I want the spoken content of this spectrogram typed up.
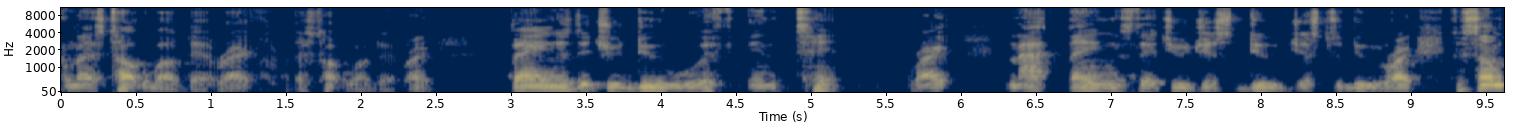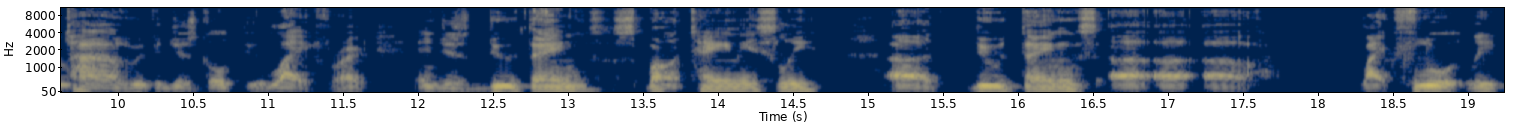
and let's talk about that, right? Let's talk about that, right? Things that you do with intent right? Not things that you just do just to do, right? Because sometimes we could just go through life, right? And just do things spontaneously, uh, do things uh, uh, uh, like fluidly,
